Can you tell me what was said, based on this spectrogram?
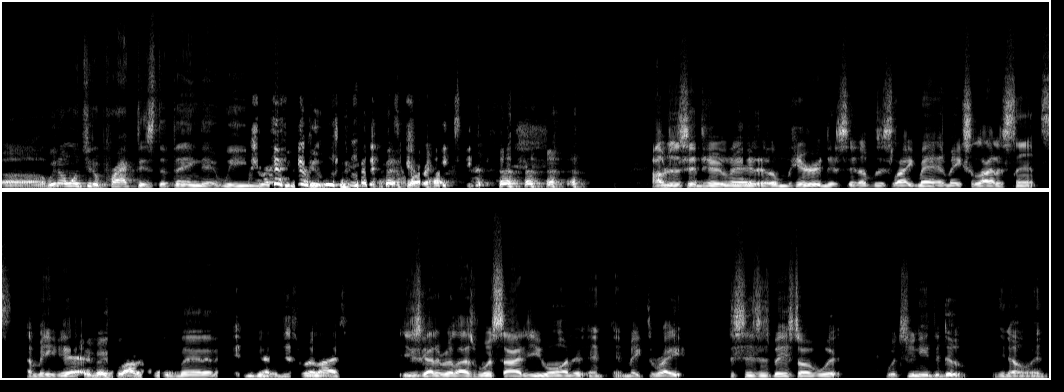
Uh, we don't want you to practice the thing that we want you to do. I'm just sitting here, man. I'm hearing this, and I'm just like, man, it makes a lot of sense. I mean, yeah, it makes a lot of sense, man. And you got to just realize, you just got to realize what side are you on, and, and, make the right decisions based off what what you need to do you know, and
